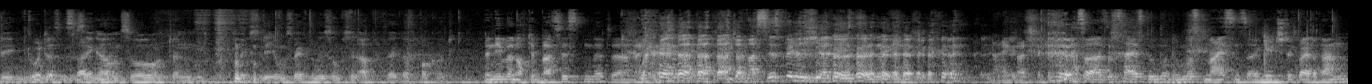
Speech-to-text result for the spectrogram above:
wegen gut, das ist halt, Sänger ne? und so und dann wechseln die Jungs wechseln wir so ein bisschen ab, wer gerade Bock hat. Dann nehmen wir noch den Bassisten mit. Ja, nein. der Bassist bin ich ja nicht. Nein, Quatsch. Achso, also das heißt, du, du musst meistens irgendwie ein Stück weit ran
